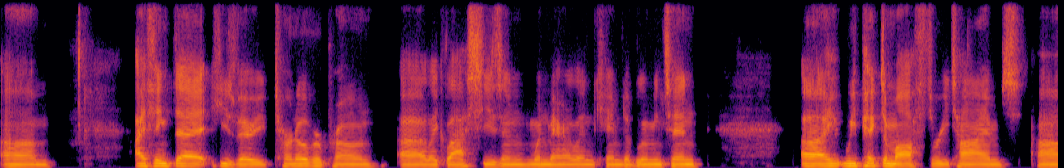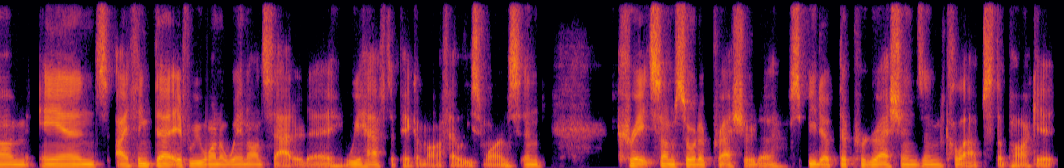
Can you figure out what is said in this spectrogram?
um, I think that he's very turnover prone. Uh, like last season when Maryland came to Bloomington, uh, we picked him off three times. Um, and I think that if we want to win on Saturday, we have to pick him off at least once and create some sort of pressure to speed up the progressions and collapse the pocket.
